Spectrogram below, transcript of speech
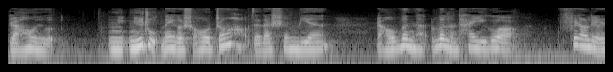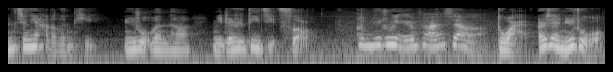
然后就女女主那个时候正好在他身边，然后问他问了他一个非常令人惊讶的问题。女主问他：“你这是第几次了？”啊，女主已经发现了。对，而且女主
